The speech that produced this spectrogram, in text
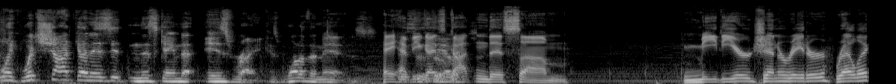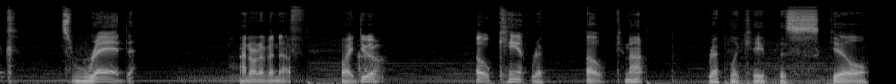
like, which shotgun is it in this game that is right? Because one of them is. Hey, have This you guys gotten this um meteor generator relic? It's red. I don't have enough. Oh, I do have. Oh, can't rep. Oh, cannot replicate this skill.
